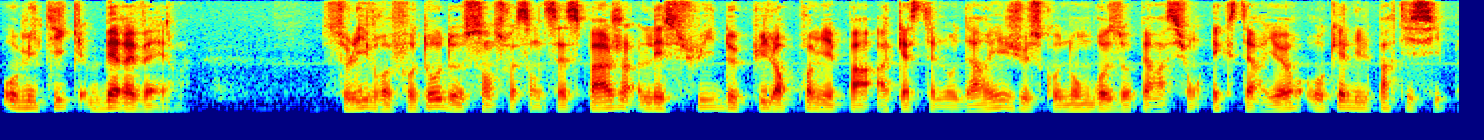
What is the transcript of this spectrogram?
au mythique Béret Vert. Ce livre photo de 176 pages les suit depuis leur premier pas à Castelnaudary jusqu'aux nombreuses opérations extérieures auxquelles ils participent.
